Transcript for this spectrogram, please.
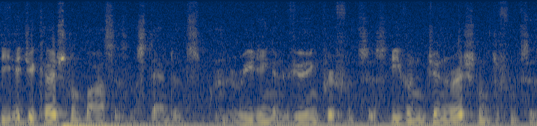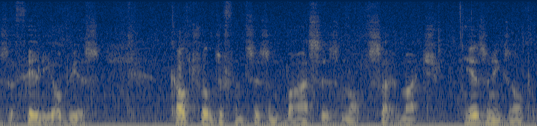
The educational biases and standards, reading and viewing preferences, even generational differences are fairly obvious. Cultural differences and biases not so much. Here's an example.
